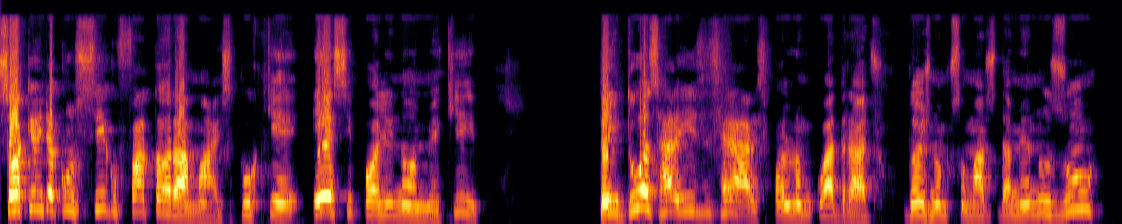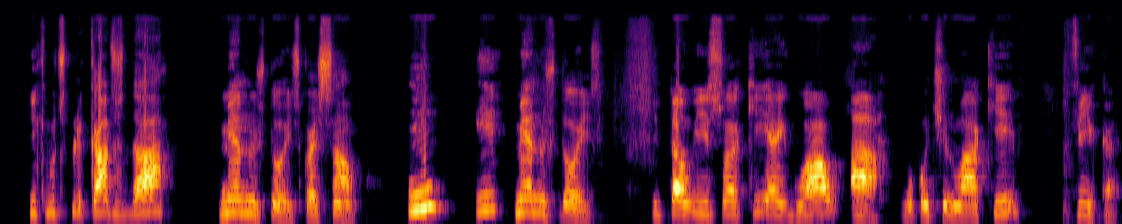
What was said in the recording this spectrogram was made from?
Só que eu ainda consigo fatorar mais, porque esse polinômio aqui tem duas raízes reais, polinômio quadrado. Dois números somados dá menos 1 e que multiplicados dá menos 2. Quais são? 1 e menos 2. Então, isso aqui é igual a, vou continuar aqui, fica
